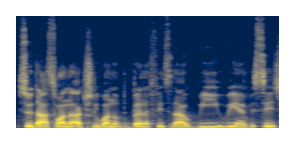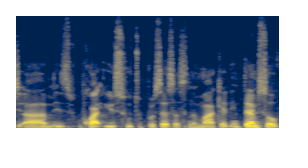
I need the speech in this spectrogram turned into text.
So that's one actually one of the benefits that we we envisage um, is quite useful to processors in the market. In terms of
